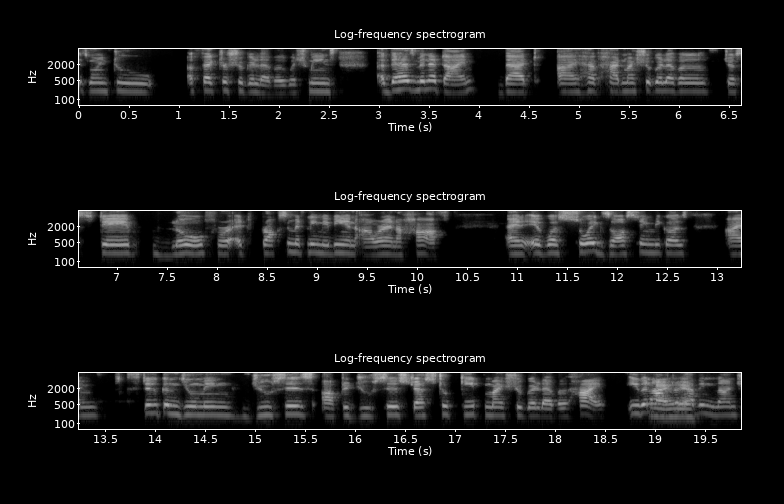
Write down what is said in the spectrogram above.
is going to affect your sugar level, which means uh, there has been a time that I have had my sugar level just stay low for approximately maybe an hour and a half. And it was so exhausting because i'm still consuming juices after juices just to keep my sugar level high. Even after having lunch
